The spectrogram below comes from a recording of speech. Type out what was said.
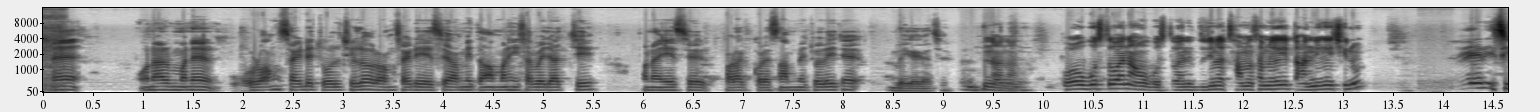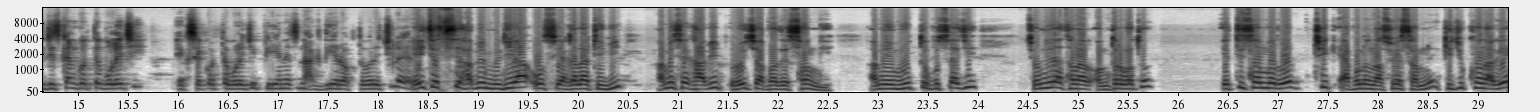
মানে ওনার মানে রং সাইডে চলছিল। রং সাইডে এসে আমি তো আমার হিসাবে যাচ্ছি। ওনার এসে ফারাক করে সামনে চলেইছে লেগে গেছে। না না ও বুঝতে পারে না ও বুঝতে পারেনি দুজনের সামনাসামনি হয়ে টার্নিংয়ে ছিল এর সিটি স্ক্যান করতে বলেছি এক্স রে করতে বলেছি পিএনএস নাক দিয়ে রক্ত বেরোচ্ছিল। এইচএসসি হাবিব মিডিয়া ও শিয়াখালা টিভি আমি শেখ হাবিব রয়েছি আপনাদের সঙ্গে। আমি এই মুহূর্তে উপস্থিত আছি চন্ডিদা থানার অন্তর্গত একত্রিশ নম্বর রোড ঠিক অ্যাপোলো নার্সিংয়ের সামনে। কিছুক্ষণ আগে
